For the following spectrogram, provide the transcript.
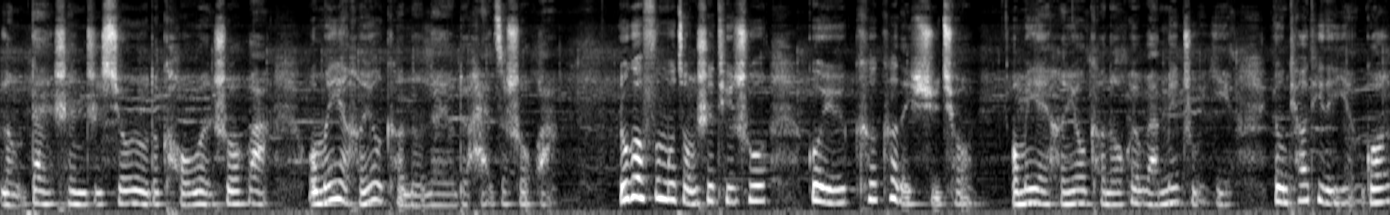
冷淡甚至羞辱的口吻说话，我们也很有可能那样对孩子说话。如果父母总是提出过于苛刻的需求，我们也很有可能会完美主义，用挑剔的眼光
